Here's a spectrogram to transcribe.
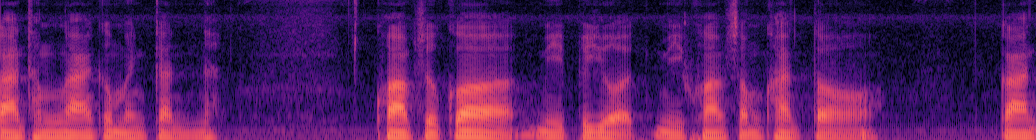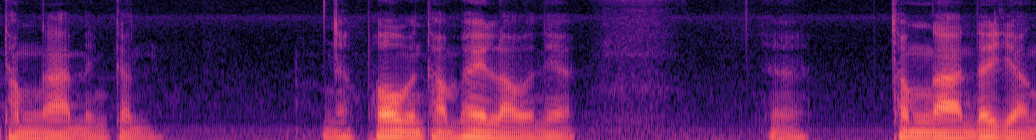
การทำงานก็เหมือนกันนะความสุขก็มีประโยชน์มีความสำคัญต่อการทำงานเหมือนกันนะเพราะมันทำให้เราเนี่ยนะทำงานได้อย่าง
